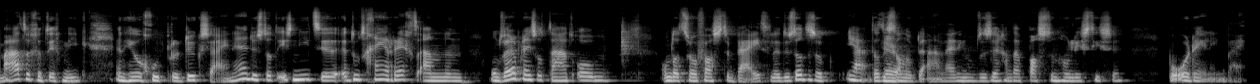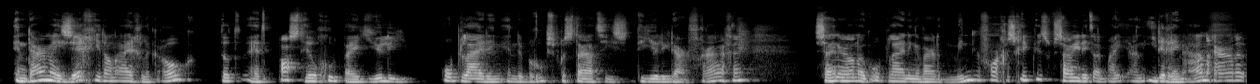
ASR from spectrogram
matige techniek, een heel goed product zijn. Hè? Dus dat is niet, uh, het doet geen recht aan een ontwerpresultaat om, om dat zo vast te bijtelen. Dus dat is, ook, ja, dat is ja. dan ook de aanleiding om te zeggen, daar past een holistische beoordeling bij. En daarmee zeg je dan eigenlijk ook dat het past heel goed bij jullie opleiding en de beroepsprestaties die jullie daar vragen. Zijn er dan ook opleidingen waar het minder voor geschikt is? Of zou je dit aan, aan iedereen aanraden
